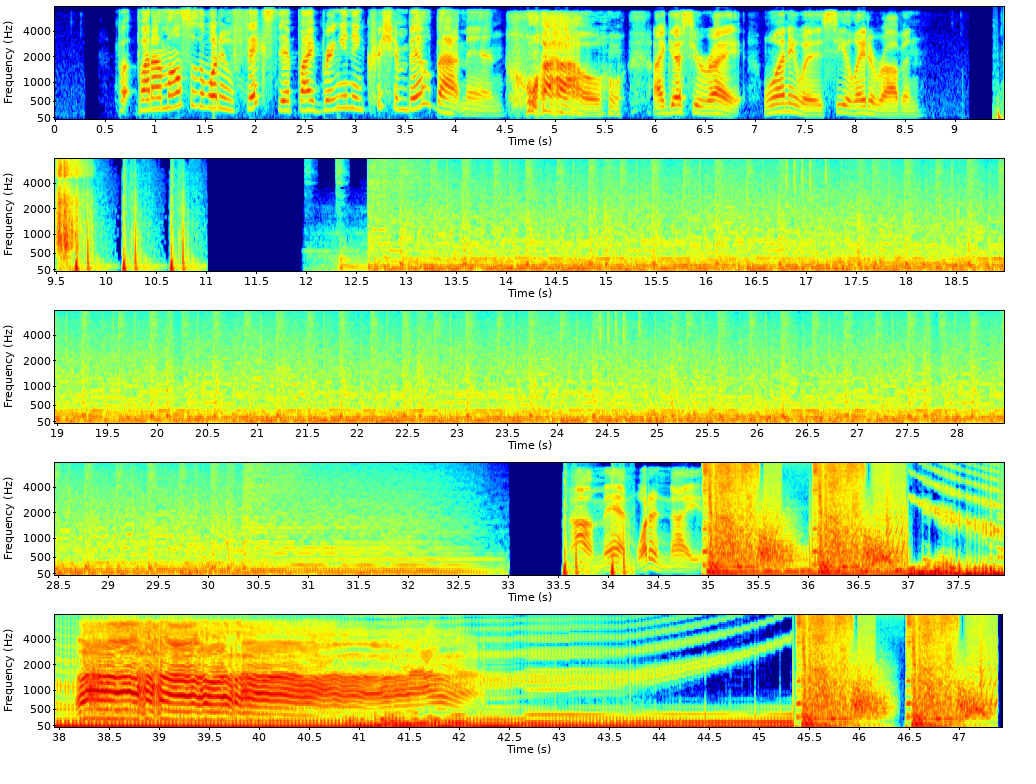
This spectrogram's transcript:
But, but I'm also the one who fixed it by bringing in Christian Bale Batman. Wow. I guess you're right. Well, anyways, see you later, Robin. Ah, man, what a night. Ah!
